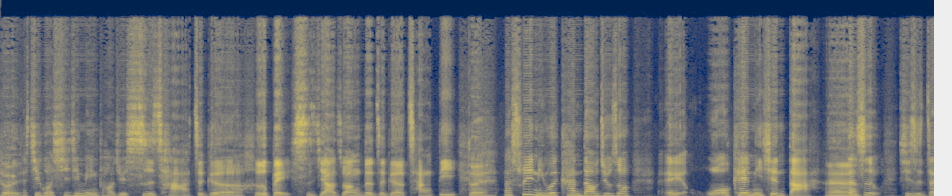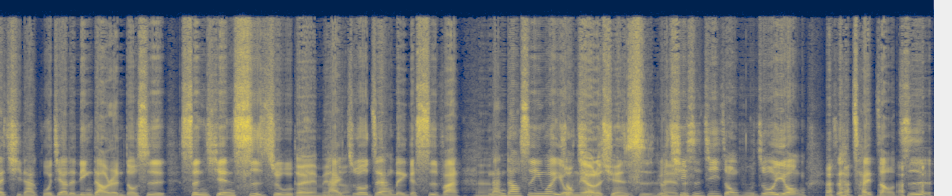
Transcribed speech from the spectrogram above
对。那结果习近平跑去视察这个河北石家庄的这个场地，对。那所以你会看到，就是说，哎，我 OK，你先打。嗯。但是其实，在其他国家的领导人都是身先士卒，对，来做这样的一个示范。难道是因为有重要的宣誓，有七十几种副作用，这才导致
